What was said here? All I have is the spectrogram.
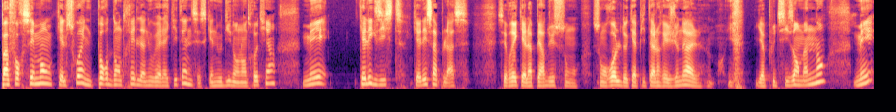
pas forcément qu'elle soit une porte d'entrée de la Nouvelle-Aquitaine, c'est ce qu'elle nous dit dans l'entretien, mais qu'elle existe, qu'elle ait sa place. C'est vrai qu'elle a perdu son, son rôle de capitale régionale il y a plus de six ans maintenant, mais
